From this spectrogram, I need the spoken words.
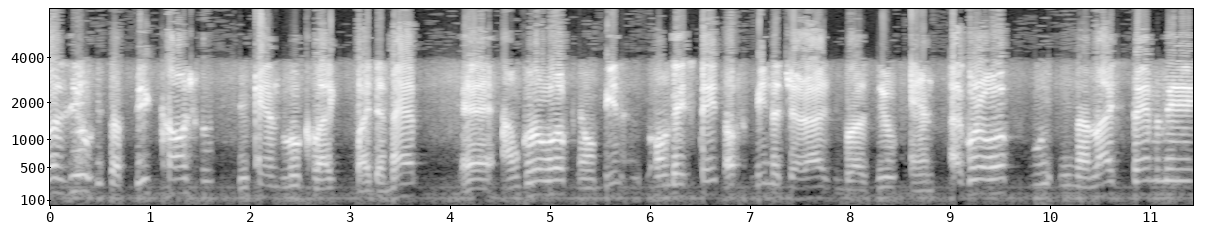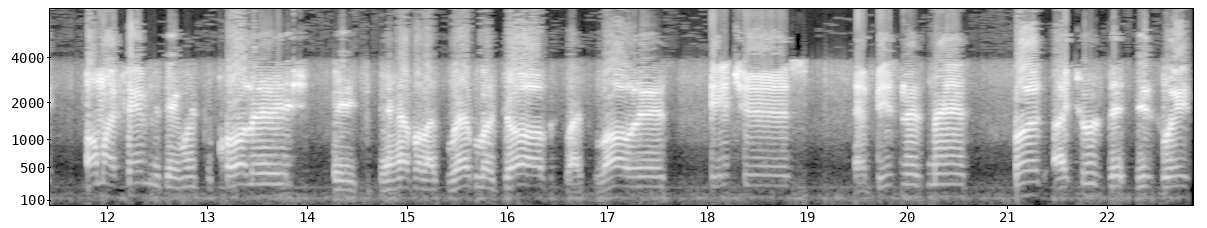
Brazil is a big country. You can look like by the map. Uh, I grew up on, on the state of Minas Gerais in Brazil, and I grew up in a nice family. All my family they went to college. They they have a, like regular jobs like lawyers, teachers, and businessmen. But I this, this way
